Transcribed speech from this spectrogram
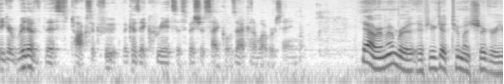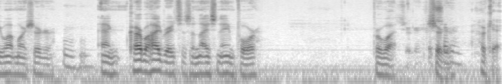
to get rid of this toxic food because it creates this vicious cycle. Is that kind of what we're saying? Yeah, remember, if you get too much sugar, you want more sugar, Mm-hmm. and carbohydrates is a nice name for. For what? Sugar. For sugar. Okay.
